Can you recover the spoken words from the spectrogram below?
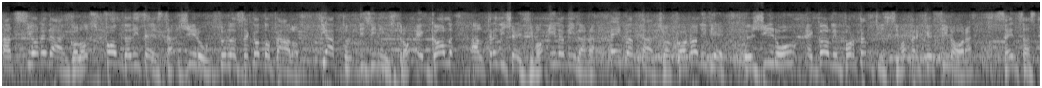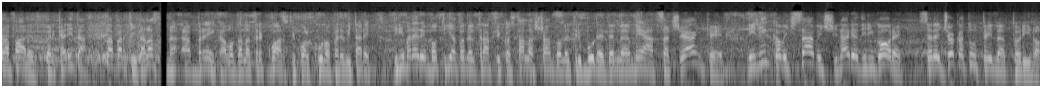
azione d'angolo sponda di testa Giroud sul secondo palo piatto di sinistro e gol al tredicesimo il Milan è in vantaggio con Olivier Giroud e gol importantissimo perché finora senza strafare per carità la partita la a Brecalo dalla tre quarti qualcuno per evitare di rimanere imbottigliato nel traffico sta lasciando le tribune del Meazza. C'è anche Milinkovic Savic in area di rigore se le gioca tutte il Torino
